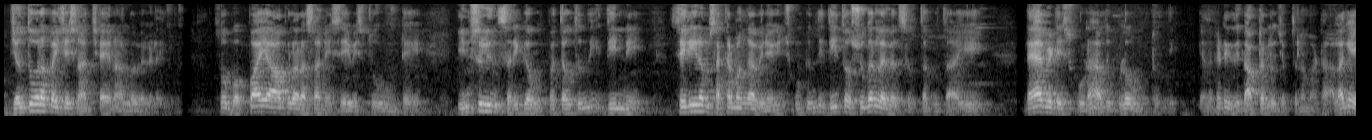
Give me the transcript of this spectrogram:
జంతువులపై చేసిన అధ్యయనాల్లో వెల్లడైంది. సో బొప్పాయి ఆకుల రసాన్ని సేవిస్తూ ఉంటే ఇన్సులిన్ సరిగ్గా ఉత్పత్తి అవుతుంది దీన్ని శరీరం సక్రమంగా వినియోగించుకుంటుంది దీంతో షుగర్ లెవెల్స్ తగ్గుతాయి. డయాబెటీస్ కూడా అదుపులో ఉంటుంది. ఎందుకంటే ఇది డాక్టర్లు చెప్తున్నమాట. అలాగే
